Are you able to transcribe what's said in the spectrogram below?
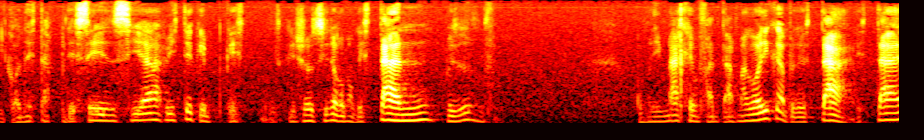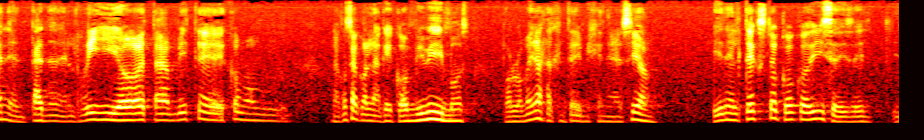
y con estas presencias, viste, que, que, yo siento como que están, pues, como una imagen fantasmagórica, pero está, están, están en el río, están, viste, es como una cosa con la que convivimos, por lo menos la gente de mi generación. Y en el texto Coco dice, dice, el,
